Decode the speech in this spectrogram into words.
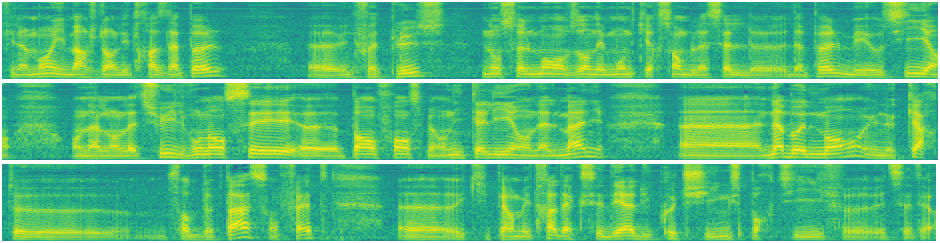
finalement, ils marchent dans les traces d'Apple, euh, une fois de plus. Non seulement en faisant des montres qui ressemblent à celles d'Apple, mais aussi en, allant là-dessus. Ils vont lancer, euh, pas en France, mais en Italie et en Allemagne, un abonnement, une carte, euh, une sorte de passe en fait, qui permettra d'accéder à du coaching sportif, etc.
